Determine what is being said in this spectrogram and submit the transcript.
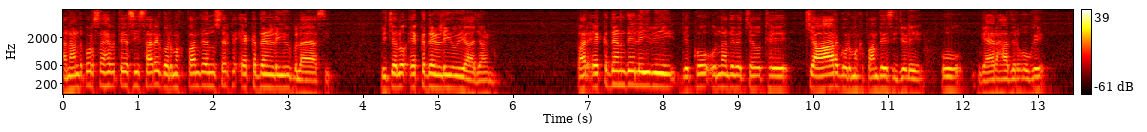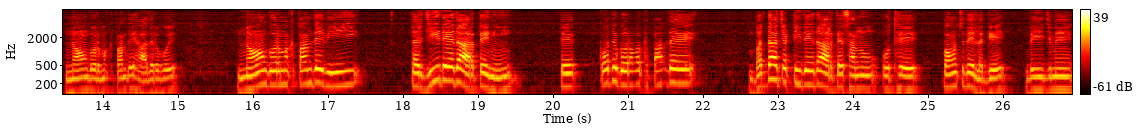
ਆਨੰਦਪੁਰ ਸਾਹਿਬ ਤੇ ਅਸੀਂ ਸਾਰੇ ਗੁਰਮੁਖ ਪਾਂਧਿਆਂ ਨੂੰ ਸਿਰਫ ਇੱਕ ਦਿਨ ਲਈ ਹੀ ਬੁਲਾਇਆ ਸੀ, ਵੀ ਚਲੋ ਇੱਕ ਦਿਨ ਲਈ ਹੀ ਆ ਜਾਣ। ਪਰ ਇੱਕ ਦਿਨ ਦੇ ਲਈ ਵੀ ਦੇਖੋ, ਉਹਨਾਂ ਦੇ ਵਿੱਚ ਉੱਥੇ ਚਾਰ ਗੁਰਮੁਖ ਪਾਂਧੇ ਸੀ ਜਿਹੜੇ ਉਹ ਗੈਰ ਹਾਜ਼ਰ ਹੋ ਗਏ, ਨੌ ਗੁਰਮੁਖ ਪਾਂਧੇ ਹਾਜ਼ਰ ਹੋਏ। ਨੌ ਗੁਰਮੁਖ ਪਾਂਧੇ ਵੀ ਤਰਜੀਹ ਦੇ ਆਧਾਰ ਤੇ ਨਹੀਂ, ਤੇ ਕੁਝ ਗੁਰਮੁਖ ਪਾਂਧੇ ਬੱਧਾ ਚੱਟੀ ਦੇ ਆਧਾਰ ਤੇ ਸਾਨੂੰ ਉੱਥੇ ਪਹੁੰਚਦੇ ਲੱਗੇ ਵੀ ਜਿਵੇਂ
